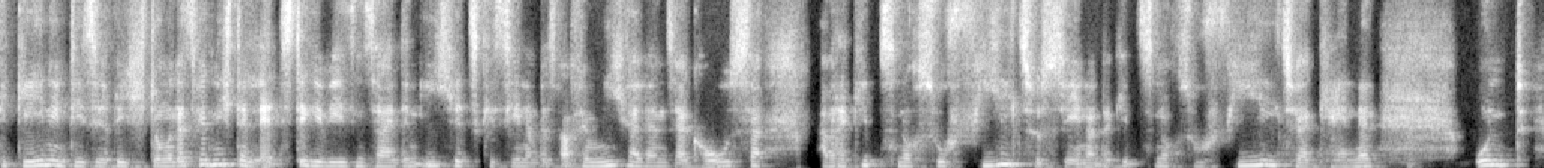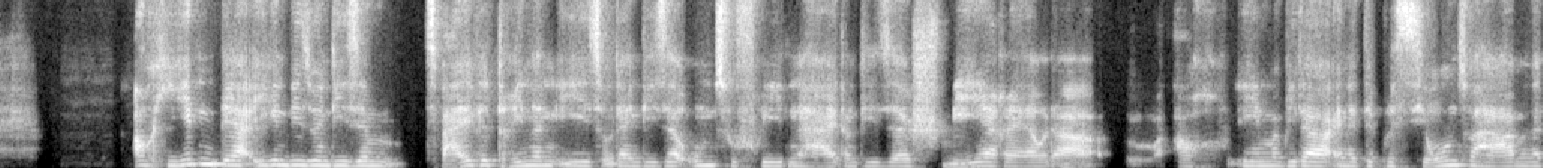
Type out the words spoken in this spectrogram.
die gehen in diese Richtung. Und das wird nicht der letzte gewesen sein, den ich jetzt gesehen habe. Das war für mich halt ein sehr großer. Aber da gibt es noch so viel zu sehen und da gibt es noch so viel zu erkennen. Und auch jeden, der irgendwie so in diesem Zweifel drinnen ist oder in dieser Unzufriedenheit und dieser Schwere oder auch immer wieder eine Depression zu haben,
